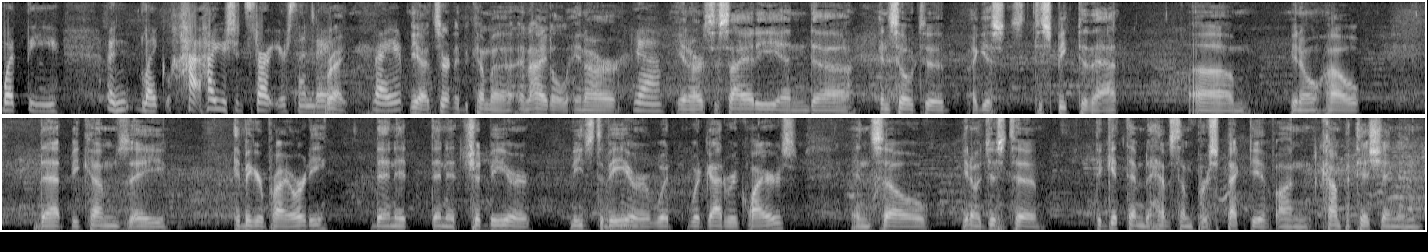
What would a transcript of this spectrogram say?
what the, and like how, how you should start your Sunday. Right. Right. yeah it's certainly become a, an idol in our Yeah. in our society, and uh, and so to I guess to speak to that, um, you know how that becomes a a bigger priority than it than it should be or needs to be or what what God requires, and so you know just to to get them to have some perspective on competition and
